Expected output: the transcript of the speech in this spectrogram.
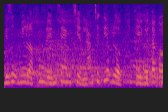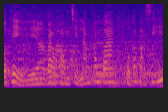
ví dụ như là không đến xem triển lãm trực tiếp được thì người ta có thể à, vào phòng triển lãm tham quan của các họa sĩ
